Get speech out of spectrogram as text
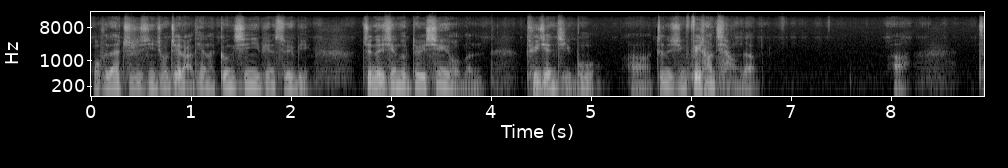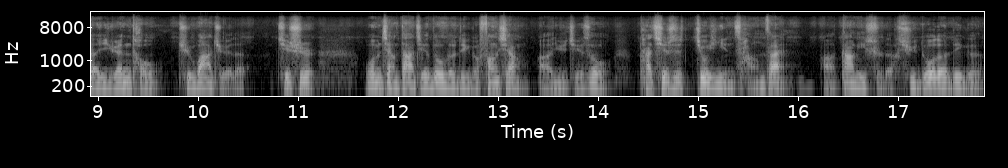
我会在知识星球这两天呢更新一篇随笔，针对性的对信友们推荐几部啊，针对性非常强的。啊在源头去挖掘的，其实我们讲大节奏的这个方向啊与节奏，它其实就隐藏在啊大历史的许多的这个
